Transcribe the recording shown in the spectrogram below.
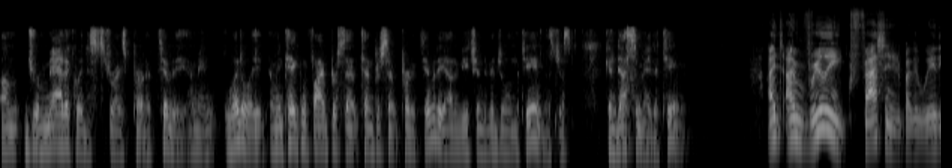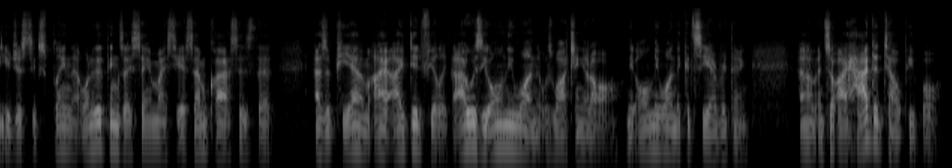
um, dramatically destroys productivity. I mean, literally, I mean, taking five percent, ten percent productivity out of each individual in the team is just can decimate a team. I, I'm really fascinated by the way that you just explained that. One of the things I say in my CSM class is that as a PM, I, I did feel like that. I was the only one that was watching it all, the only one that could see everything. Um, and so I had to tell people,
